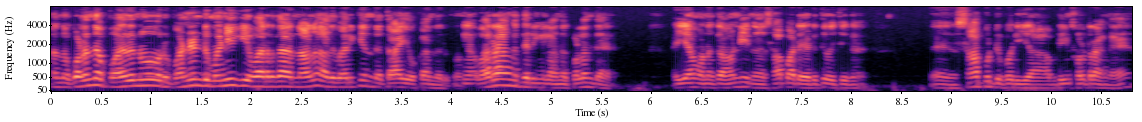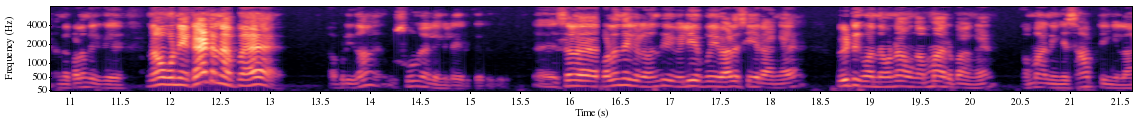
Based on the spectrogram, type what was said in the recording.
அந்த குழந்தை பதினோரு பன்னெண்டு மணிக்கு வர்றதா இருந்தாலும் அது வரைக்கும் இந்த தாய் உட்காந்துருக்கும் வராங்க தெரியுங்களா அந்த குழந்தை? ஐயா உனக்கு வண்டி நான் சாப்பாடை எடுத்து வச்சுக்கேன் அஹ் சாப்பிட்டு படியா அப்படின்னு சொல்கிறாங்க அந்த குழந்தைக்கு நான் உன்னை கேட்டேன் அப்போ. அப்படி தான் சூழ்நிலைகள் இருக்கிறது. சில குழந்தைகள் வந்து வெளியே போய் வேலை செய்கிறாங்க வீட்டுக்கு வந்தவொடனே அவங்க அம்மா இருப்பாங்க. அம்மா நீங்கள் சாப்பிட்டீங்களா?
